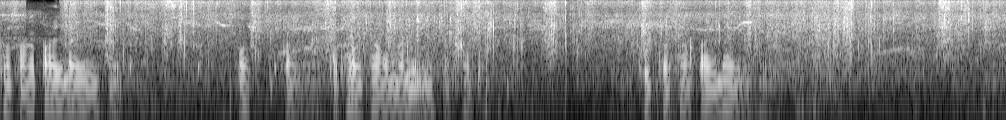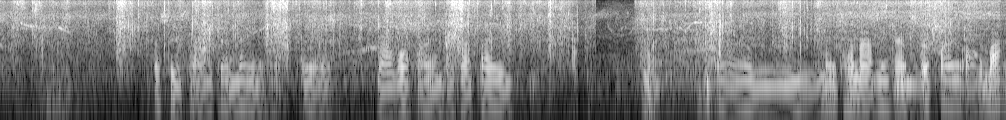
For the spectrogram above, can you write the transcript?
ภาษาใต้ได้นะครับก็ทาพ่อเท่าชาวมานี่นะครับเขาพูด พูดภาษาใต้ได้นะครับก็สื่อสารกันได้นะครับแต่เราก็ฟังภาษาใต้ไม่ถนัดนะครับก็ฟังออกบ้าง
